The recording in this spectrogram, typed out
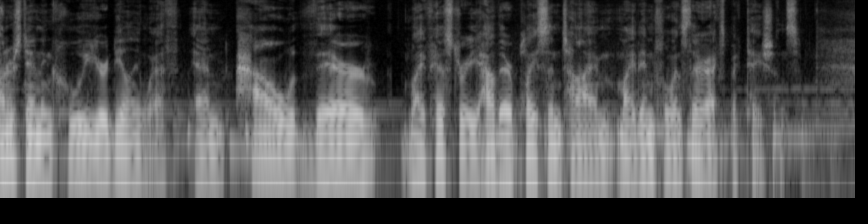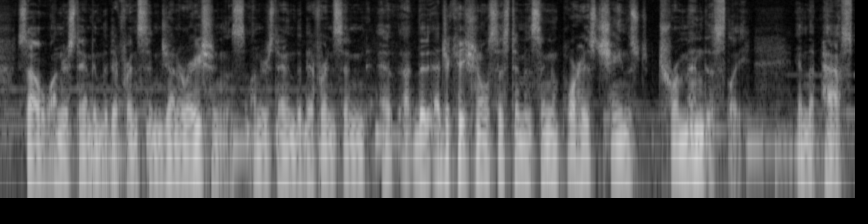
understanding who you're dealing with and how their life history, how their place in time might influence their expectations. So, understanding the difference in generations, understanding the difference in uh, the educational system in Singapore has changed tremendously in the past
